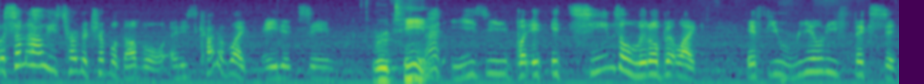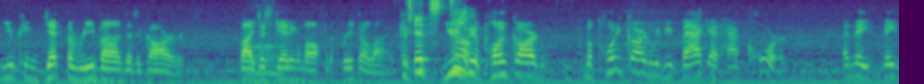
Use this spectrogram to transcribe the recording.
but somehow he's turned a triple double and he's kind of like made it seem Routine. not easy, but it, it seems a little bit like if you really fix it, you can get the rebound as a guard by just Mhm. getting them off of the free throw line. Because It's still- usually the point guard, the point guard would be back at half court, and they they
